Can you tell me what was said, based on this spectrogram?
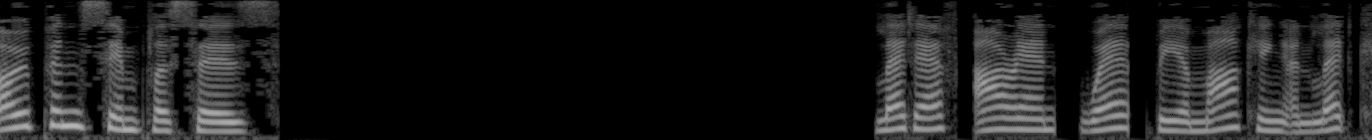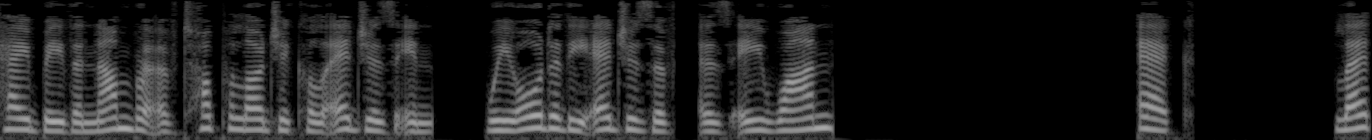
Open simplices. Let f Rn where be a marking and let k be the number of topological edges in. We order the edges of as E1 ek let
